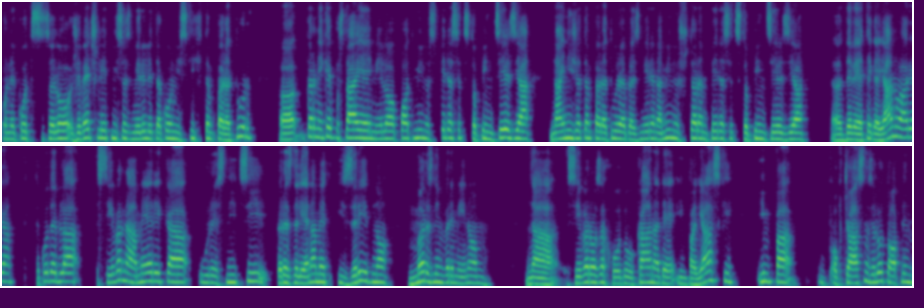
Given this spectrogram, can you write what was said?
ponekod zelo, že več let niso zmerili tako nizkih temperatur. Kar nekaj postaje je imelo pod minus 50 stopinj Celzija, najnižja temperatura je bila izmerjena minus 54 stopinj Celzija. 9. januarja. Tako da je bila Severna Amerika v resnici razdeljena med izredno mrzlim vremenom na severozahodu Kanade in pa Ljaski, in pa občasno zelo toplim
